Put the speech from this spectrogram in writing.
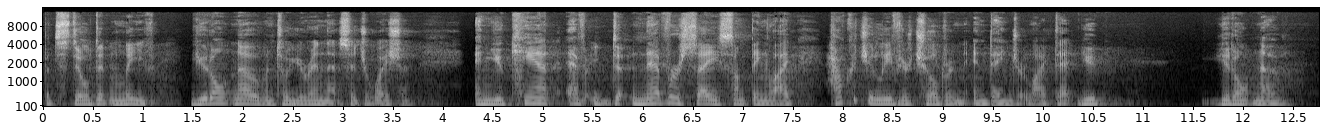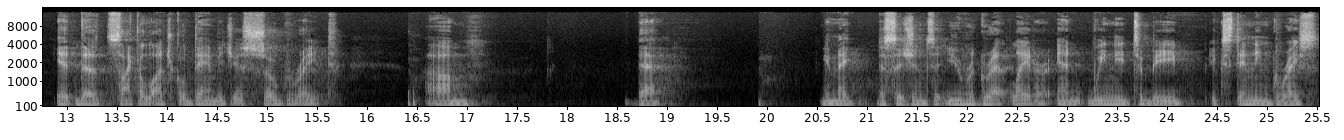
but still didn't leave. You don't know until you're in that situation. And you can't ever, never say something like, how could you leave your children in danger like that? You, you don't know. It, the psychological damage is so great um, that you make decisions that you regret later. And we need to be extending grace.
